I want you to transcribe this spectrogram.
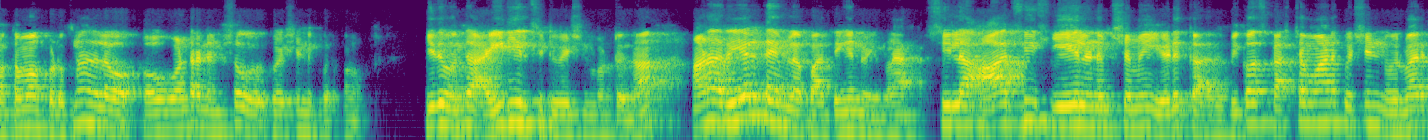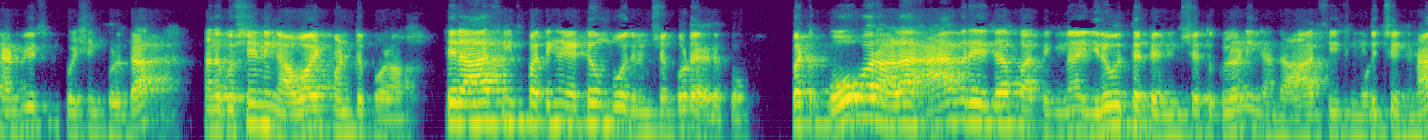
மொத்தமா கொடுக்கணும். அதுல ஒன்றரை நிமிஷம் ஒரு கொஷின் கொடுக்கணும். இது வந்து ஐடியல் சுச்சுவேஷன் மட்டும்தான். ஆனா ரியல் டைம்ல பாத்தீங்கன்னு வைங்களேன் சில ஆர்சிஸ் ஏழு நிமிஷமே எடுக்காது. பிகாஸ் கஷ்டமான கொஸ்டின் ஒரு மாதிரி கன்ஃபியூசிங் கொஸ்டின் கொடுத்தா அந்த கொஸ்டின் நீங்க அவாய்ட் பண்ணிட்டு போகலாம். சில ஆர்சிஸ் பாத்தீங்கன்னா எட்டு ஒன்பது நிமிஷம் கூட எடுக்கும். பட் ஓவராலா ஆவரேஜா பாத்தீங்கன்னா இருபத்தெட்டு நிமிஷத்துக்குள்ள நீங்க அந்த ஆர்சிஸ் முடிச்சீங்கன்னா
